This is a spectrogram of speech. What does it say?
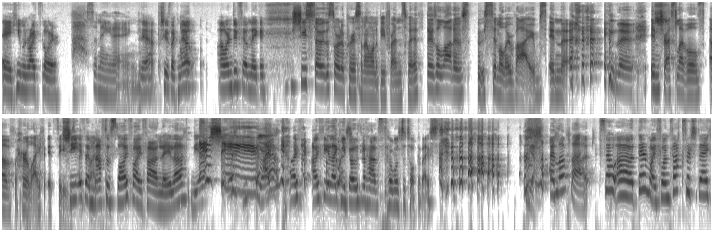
a human rights lawyer. Fascinating. Yeah, she was like, no, I want to do filmmaking. She's so the sort of person I want to be friends with. There's a lot of similar vibes in the in the interest levels of her life. It seems She is a find. massive sci-fi fan, Lela. Yeah. Is she? Yeah, I- I, I feel like you both would have so much to talk about. Yeah. I love that. So, uh, they're my fun facts for today.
